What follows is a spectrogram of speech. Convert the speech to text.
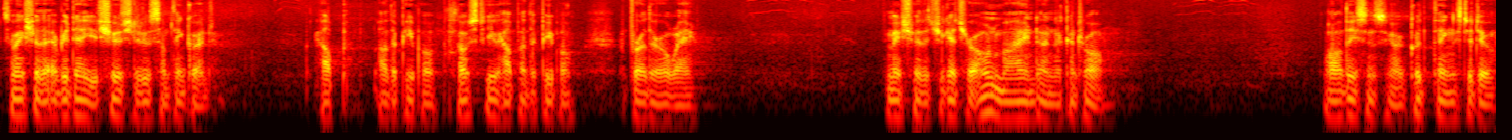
So make sure that every day you choose to do something good. Help other people close to you, help other people further away. And make sure that you get your own mind under control. All these things are good things to do.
